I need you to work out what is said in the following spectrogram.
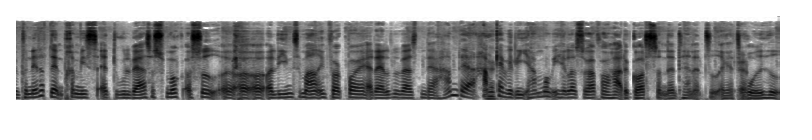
øh, på netop den præmis, at du vil være så smuk og sød og, og, og, og ligne så meget en fuckboy, at alle vil være sådan der, ham der, ham Ja. kan vi lide, ham må vi hellere sørge for have det godt, sådan at han altid er til Ja. rådighed.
